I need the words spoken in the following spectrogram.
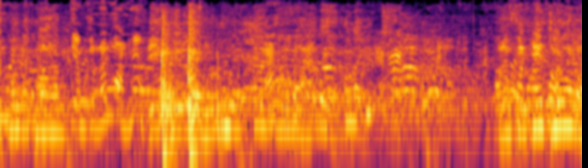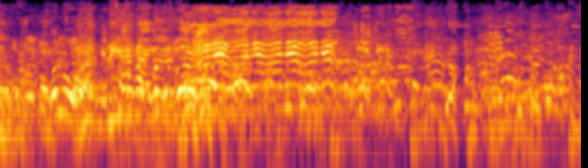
สกลนครเตรียมกันนั้นก่อนพี่นี่คือศูนย์รวมต้นถวายประสิทธิโชคตีกันเやめてください。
